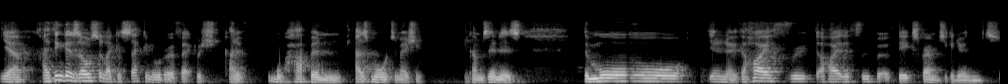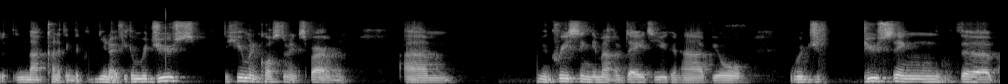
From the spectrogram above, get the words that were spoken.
Yeah, I think there's also like a second order effect which kind of will happen as more automation comes in is the more you know, the higher through the higher the throughput of the experiments you can do, and, and that kind of thing. The, you know, if you can reduce the human cost of an experiment, um, increasing the amount of data you can have. You're reducing the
